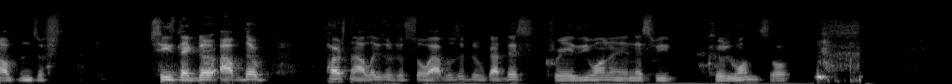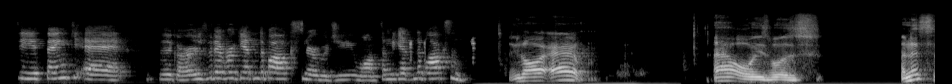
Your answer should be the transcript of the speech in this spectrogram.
up and just she's like their uh, their personalities are just so opposite. They've got this crazy one and then this wee cool one. So Do you think uh, the girls would ever get into boxing, or would you want them to get into boxing? you know, I I always was, and this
